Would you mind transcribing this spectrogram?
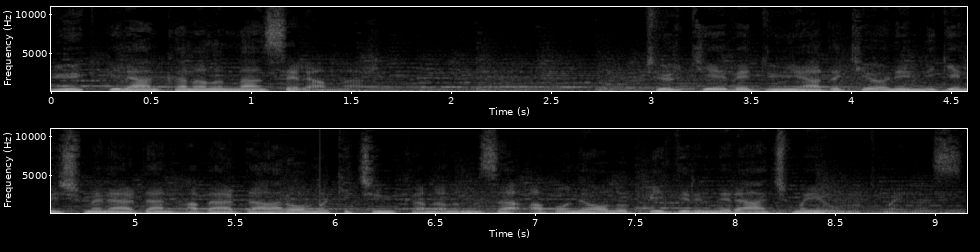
Büyük Plan kanalından selamlar. Türkiye ve dünyadaki önemli gelişmelerden haberdar olmak için kanalımıza abone olup bildirimleri açmayı unutmayınız.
